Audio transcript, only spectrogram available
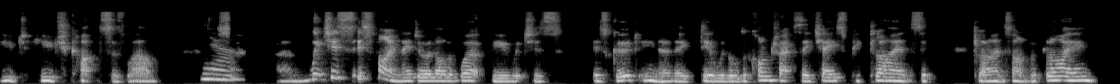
huge, huge cuts as well, Yeah. um, which is is fine. They do a lot of work for you, which is is good. You know, they deal with all the contracts, they chase clients if clients aren't replying.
